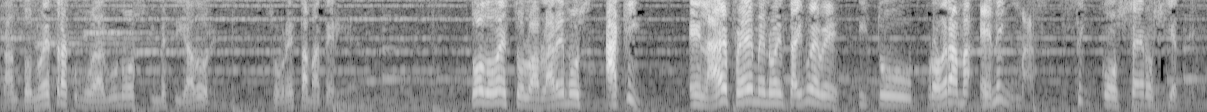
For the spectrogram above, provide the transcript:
tanto nuestras como de algunos investigadores, sobre esta materia. Todo esto lo hablaremos aquí, en la FM 99 y tu programa Enigmas 507.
